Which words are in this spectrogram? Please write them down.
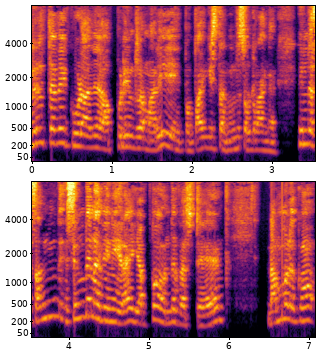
நிறுத்தவே கூடாது அப்படின்ற மாதிரி இப்ப பாகிஸ்தான் வந்து அப்படின்னு சொல்றாங்க. இந்த சந்து சிந்து நதி நீரை எப்ப வந்து ஃபர்ஸ்ட் நம்மளுக்கும்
